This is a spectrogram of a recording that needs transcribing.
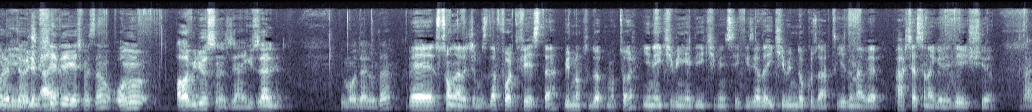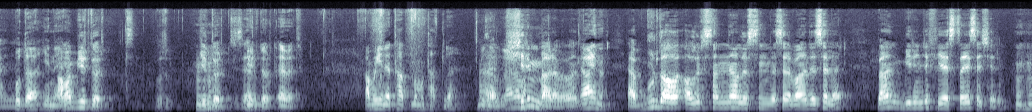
Lauret diye de öyle bir şey Aynen. diye geçmesin ama onu alabiliyorsunuz yani. Güzel bir model o da. Ve son aracımız da Ford Fiesta 1.4 motor. Yine 2007-2008 ya da 2009 artık yılına ve parçasına göre değişiyor. Aynen. Bu da yine ama 1.4 bu- Hı hı. 1.4 dizel. 1.4 evet. Ama yine tatlı mı tatlı? Güzel Yani bir araba. şirin bir araba. Ben, Aynen. ya burada al- alırsan ne alırsın mesela bana deseler ben birinci Fiesta'yı seçerim. Hı hı.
